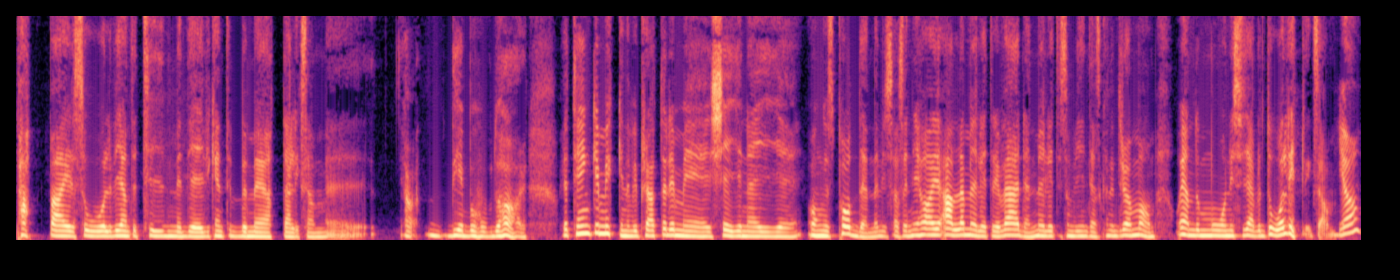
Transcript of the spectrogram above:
pappa är så eller vi har inte tid med dig, vi kan inte bemöta liksom eh, ja, det behov du har. Jag tänker mycket när vi pratade med tjejerna i äh, Ångestpodden, när vi sa så här, ni har ju alla möjligheter i världen, möjligheter som vi inte ens kunde drömma om och ändå mår ni så jävla dåligt liksom. Ja.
